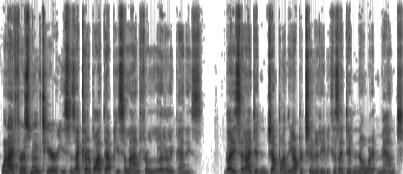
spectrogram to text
when I first moved here, he says, I could have bought that piece of land for literally pennies. But he said, I didn't jump on the opportunity because I didn't know what it meant.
